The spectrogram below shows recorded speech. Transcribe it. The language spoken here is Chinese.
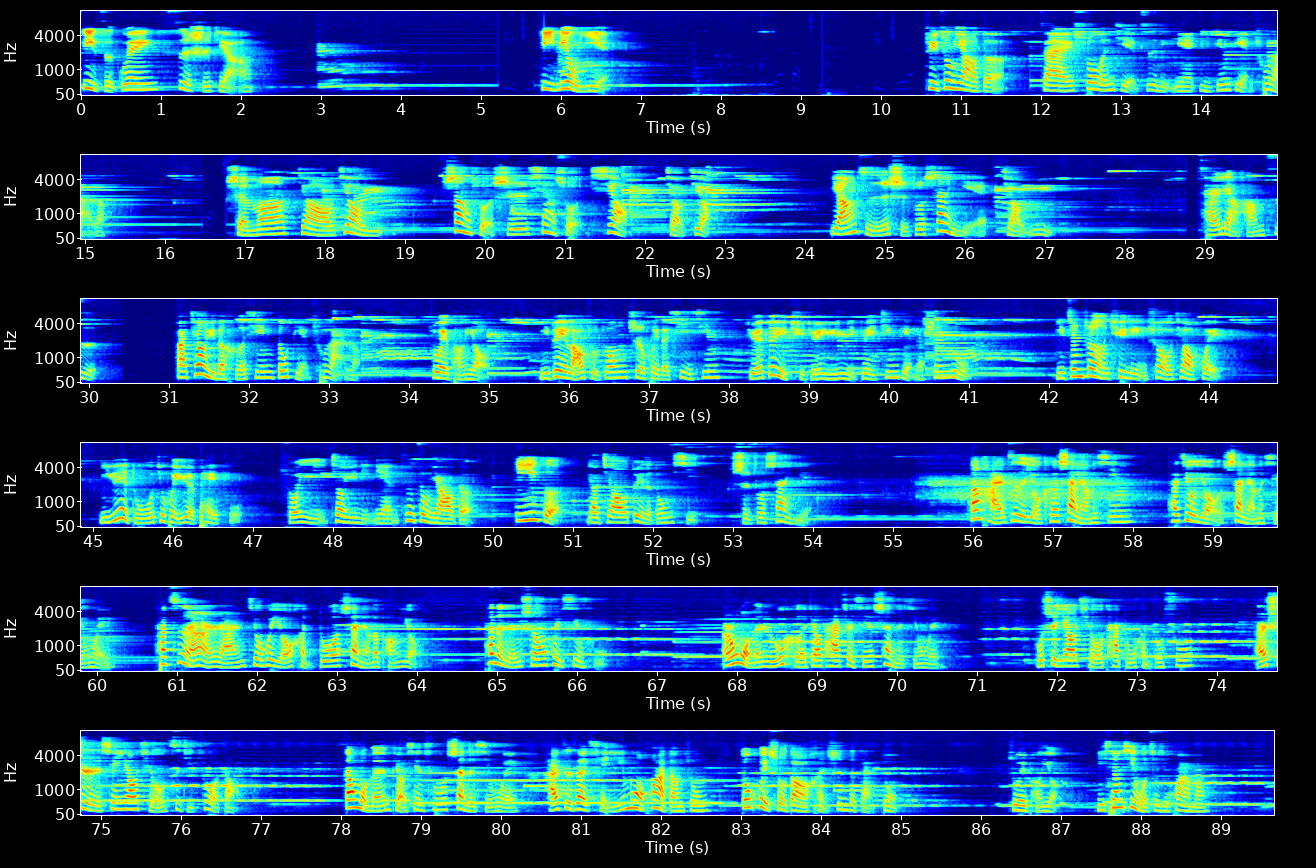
《弟子规》四十讲第六页，最重要的在《说文解字》里面已经点出来了。什么叫教育？上所施，下所效，叫教。养子使作善也，叫育。才两行字，把教育的核心都点出来了。诸位朋友，你对老祖宗智慧的信心，绝对取决于你对经典的深入。你真正去领受教诲，你越读就会越佩服。所以，教育里面最重要的，第一个要教对的东西，始作善也。当孩子有颗善良的心。他就有善良的行为，他自然而然就会有很多善良的朋友，他的人生会幸福。而我们如何教他这些善的行为？不是要求他读很多书，而是先要求自己做到。当我们表现出善的行为，孩子在潜移默化当中都会受到很深的感动。诸位朋友。你相信我这句话吗？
